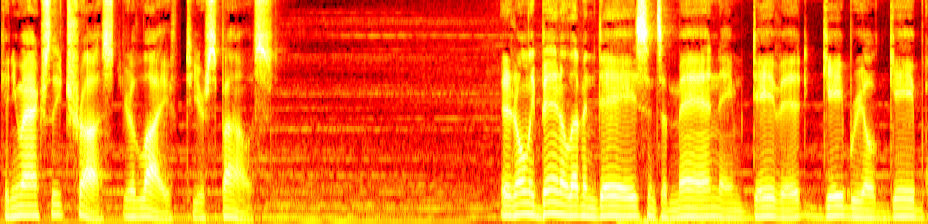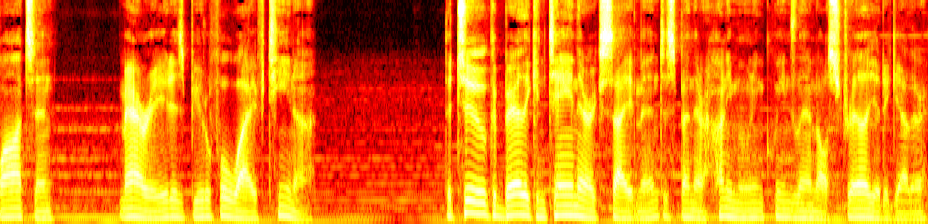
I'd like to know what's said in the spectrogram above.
can you actually trust your life to your spouse? It had only been 11 days since a man named David Gabriel Gabe Watson married his beautiful wife, Tina. The two could barely contain their excitement to spend their honeymoon in Queensland, Australia together.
